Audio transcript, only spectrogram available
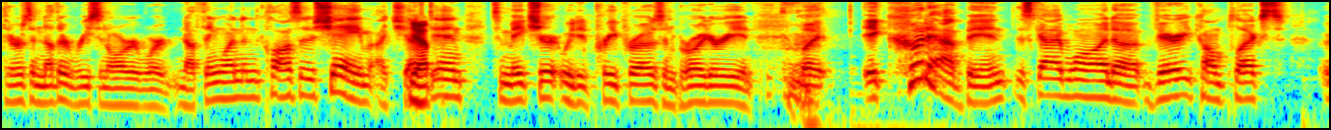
there's another recent order where nothing went in the closet of shame. I checked Yep. in to make sure we did pre-pros embroidery and but it could have been this guy wanted a very complex uh,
